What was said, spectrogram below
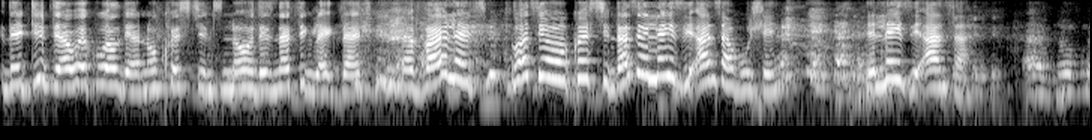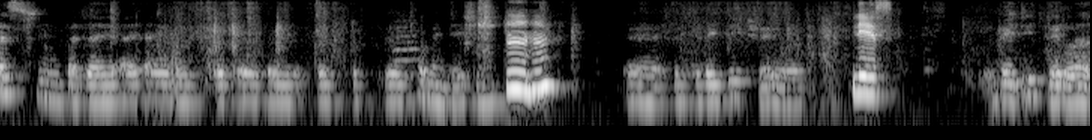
They did their work well, there are no questions. No, there's nothing like that. Uh, Violet, what's your question? That's a lazy answer, Bushle. A lazy answer. I have no question, but I, I, I have a, a, a, a, a recommendation. Mm-hmm. Uh, they, they did very well. Yes. They did very well.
